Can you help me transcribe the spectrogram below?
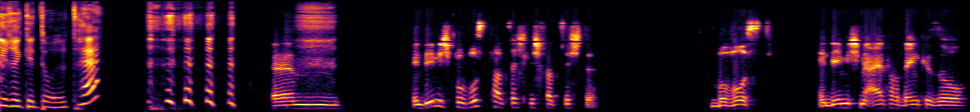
Ihre Geduld? Hä? Ähm, indem ich bewusst tatsächlich verzichte. Bewusst. Indem ich mir einfach denke, so,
